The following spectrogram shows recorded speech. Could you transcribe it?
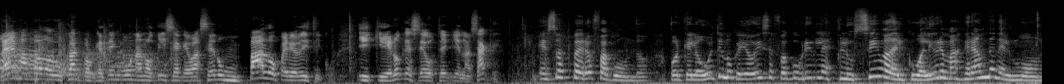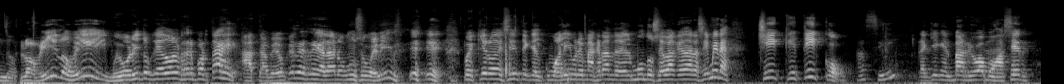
la he mandado a buscar porque tengo una noticia que va a ser un palo periodístico. Y quiero que sea usted quien la saque. Eso espero, Facundo, porque lo último que yo hice fue cubrir la exclusiva del Cuba Libre más grande del mundo. Lo vi, lo vi. Muy bonito quedó el reportaje. Hasta veo que le regalaron un souvenir. pues quiero decirte que el Cuba Libre más grande del mundo se va a quedar así. Mira, chiquitico. ¿Ah, sí? Aquí en el barrio vamos a hacer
